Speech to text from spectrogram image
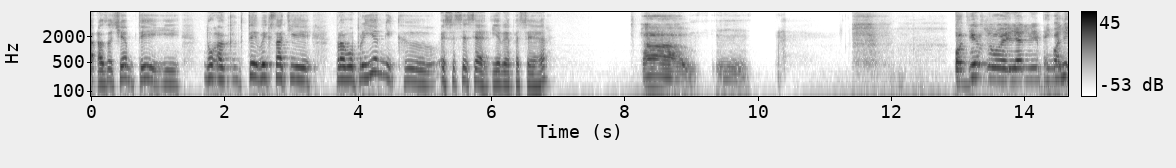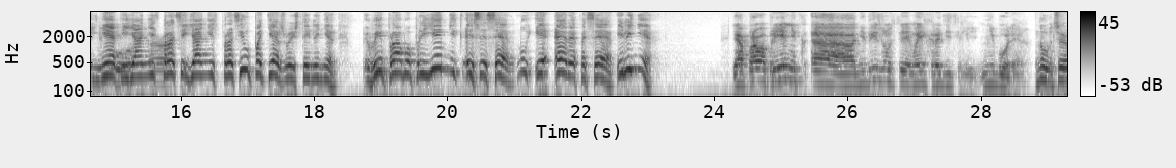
а- а- зачем ты и... Ну, а ты, вы, кстати, правоприемник э, СССР и РПСР. А, поддерживаю я ли политику? Нет, и я не а, спросил, я не спросил, поддерживаешь ты или нет. Вы правоприемник СССР, ну и РФСР или нет? Я правоприемник а, недвижимости моих родителей, не более. Ну, це,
